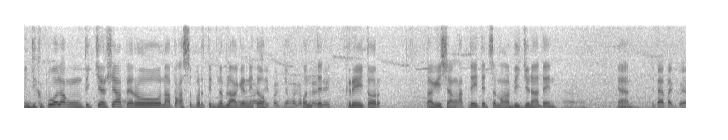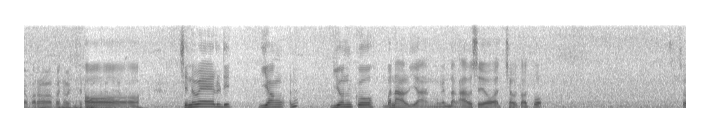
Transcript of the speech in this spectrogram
Hindi ko po alam kung teacher siya pero napaka-supportive na vlogger nito. Sipag niya mag-upload Content eh. creator. Lagi siyang updated sa mga video natin. Ah, Yan. itatag ko yan para mapanood niyo. Oo, oo, oo. Si Noel Dit yang ano? Yonko Banal. Yan. Magandang araw sa iyo at shoutout po. So,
